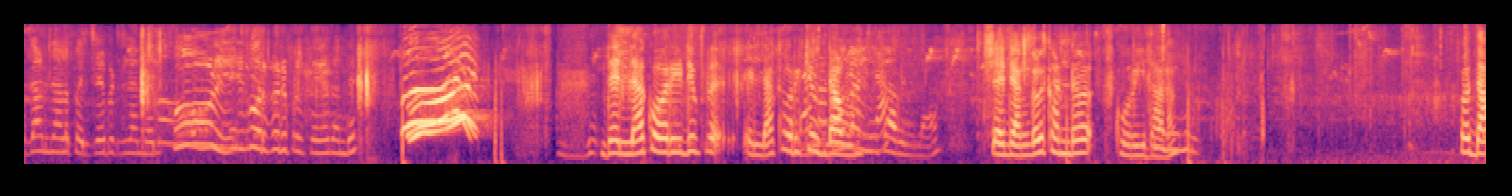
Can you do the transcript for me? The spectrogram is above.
ഇതാണ് ഞങ്ങളെ പരിചയപ്പെട്ടില്ല കോറിക്കൊരു പ്രത്യേകത ഉണ്ട്. ഇതെല്ലാ കോറിയുടെയും എല്ലാ കോറിക്കും ഉണ്ടാവും. പക്ഷെ ഞങ്ങൾ കണ്ട കോറി ഇതാണ്. അപ്പോൾ ഇതാ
